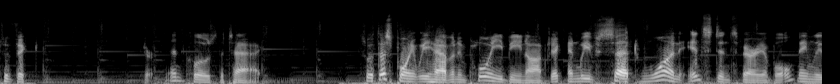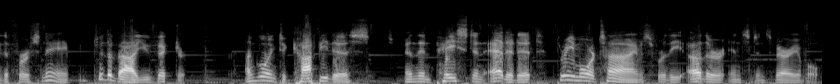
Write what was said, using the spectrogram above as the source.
to Victor and close the tag. So at this point we have an employee bean object and we've set one instance variable, namely the first name, to the value Victor. I'm going to copy this and then paste and edit it three more times for the other instance variables.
